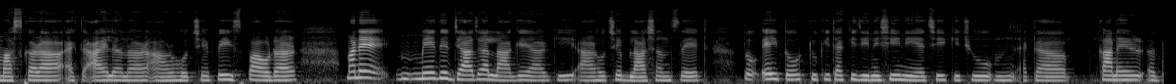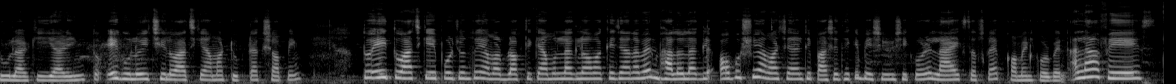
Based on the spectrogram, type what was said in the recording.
মাস্কারা একটা আইলাইনার আর হচ্ছে ফেস পাউডার মানে মেয়েদের যা যা লাগে আর কি, আর হচ্ছে ব্লাশ অ্যান্ড সেট তো এই তো টুকিটাকি জিনিসই নিয়েছি, কিছু একটা কানের দুল আর কি, ইয়ারিং। তো এগুলোই ছিল আজকে আমার টুকটাক শপিং তো এই তো আজকে এই পর্যন্তই। আমার ব্লগটি কেমন লাগল আমাকে জানাবেন। ভালো লাগলে অবশ্যই আমার চ্যানেলটি পাশে থেকে বেশি বেশি করে লাইক, সাবস্ক্রাইব, কমেন্ট করবেন। আল্লাহ হাফেজ।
